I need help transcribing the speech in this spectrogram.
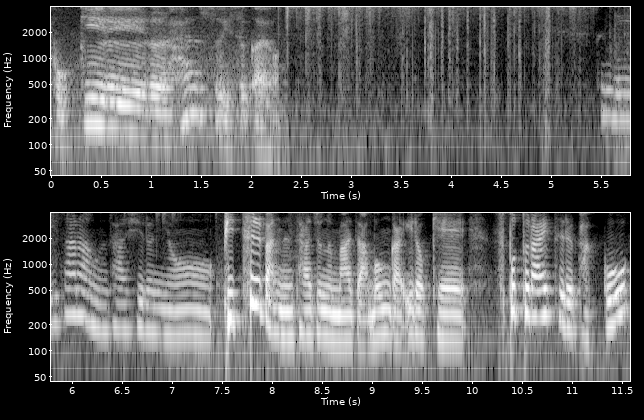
복귀를 할 수 있을까요? 이 사람은 사실은요 빛을 받는 사주는 맞아 뭔가 이렇게 스포트라이트를 받고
